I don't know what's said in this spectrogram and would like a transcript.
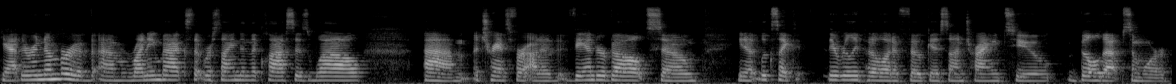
Yeah, there were a number of um, running backs that were signed in the class as well. Um, a transfer out of Vanderbilt. So, you know, it looks like they really put a lot of focus on trying to build up some more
